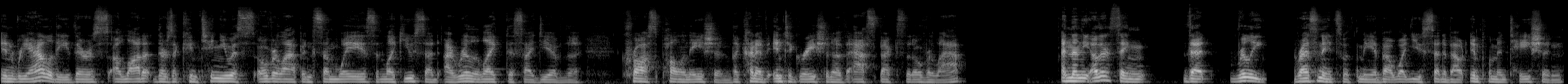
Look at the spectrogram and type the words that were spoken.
In reality, there's a lot of there's a continuous overlap in some ways, and like you said, I really like this idea of the cross pollination, the kind of integration of aspects that overlap. And then the other thing that really resonates with me about what you said about implementation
